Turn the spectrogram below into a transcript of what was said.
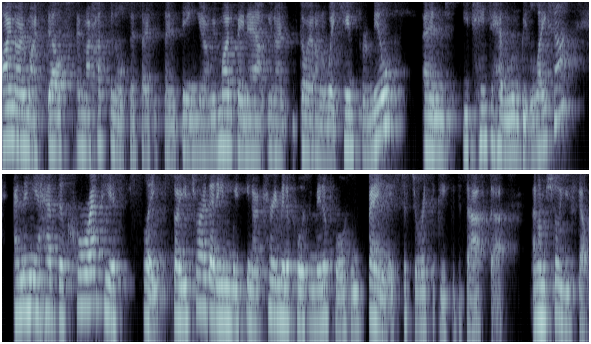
I know myself and my husband also says the same thing. You know, we might have been out, you know, go out on a weekend for a meal and you tend to have a little bit later and then you have the crappiest sleep. So you throw that in with, you know, perimenopause and menopause and bang, it's just a recipe for disaster. And I'm sure you felt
